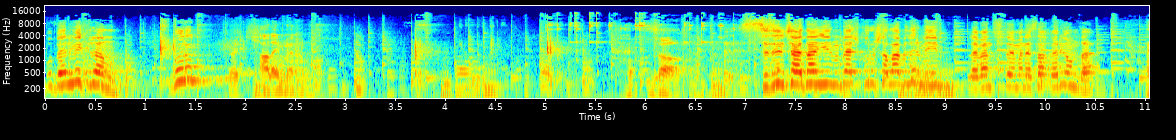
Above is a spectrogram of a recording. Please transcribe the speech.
Bu benim ikramım. Buyurun. Alayım ben onu. Sağ ol. Sizin çaydan 25 kuruş alabilir miyim? Levent Usta hemen hesap veriyorum da.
